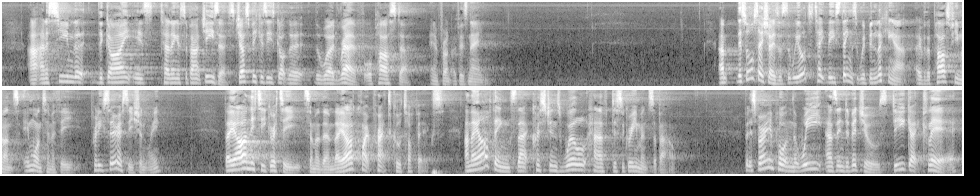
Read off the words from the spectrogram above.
uh, and assume that the guy is telling us about Jesus just because he's got the, the word rev or pastor in front of his name. Um, this also shows us that we ought to take these things that we've been looking at over the past few months in 1 Timothy pretty seriously, shouldn't we? They are nitty gritty, some of them. They are quite practical topics. And they are things that Christians will have disagreements about. But it's very important that we, as individuals, do get clear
